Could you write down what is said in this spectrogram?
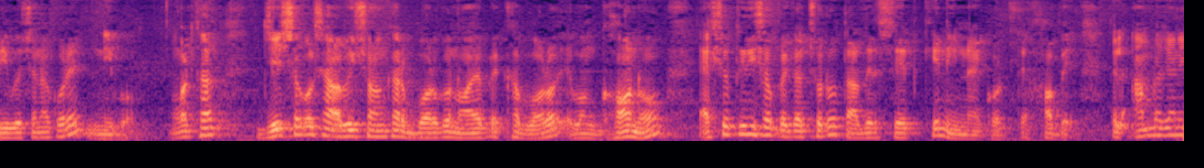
বিবেচনা করে নিব। অর্থাৎ যে সকল স্বাভাবিক সংখ্যার বর্গ নয় অপেক্ষা বড় এবং ঘন, একশো তিরিশ অপেক্ষা ছোট, তাদের সেটকে নির্ণয় করতে হবে। তাহলে আমরা জানি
